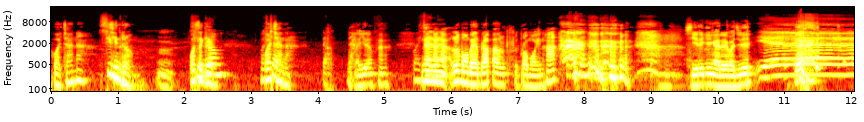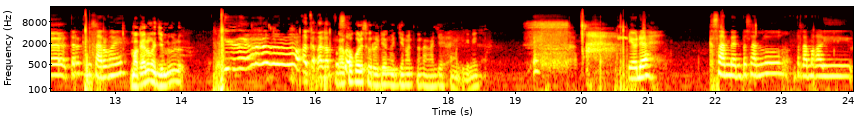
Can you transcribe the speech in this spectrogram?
Wacana Sindrom. Hmm. Once again. Sindrom Wacana. Lagi dong. Enggak enggak enggak. Lu mau bayar berapa lu dipromoin, ha? Si Ricky gak ada baju dia. Iya. Ntar kasih sarung aja. Makanya lu nge-gym dulu. Iya. Angkat-angkat Enggak pusok. kok gue disuruh dia nge-gym nanti tenang aja kamu gini. Ya udah. Kesan dan pesan lu pertama kali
